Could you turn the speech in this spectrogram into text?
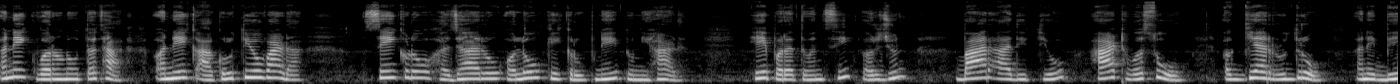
અનેક વર્ણો તથા અનેક આકૃતિઓવાળા સેંકડો, હજારો અલૌકિક રૂપને તું નિહાળ. હે પરતવંશી અર્જુન, બાર આદિત્યો, આઠ વસુઓ, અગિયાર રુદ્રો અને બે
